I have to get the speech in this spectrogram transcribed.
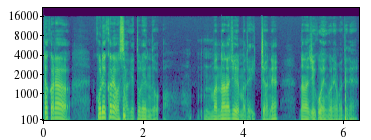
だから、これからは下げトレンド。まあ、70円までいっちゃうね。75円ぐらいまでね。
